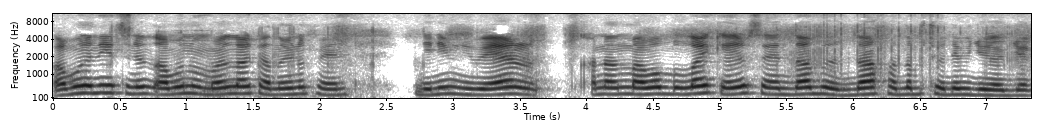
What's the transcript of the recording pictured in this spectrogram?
abone değilseniz abone olmayı like atmayı unutmayın. Dediğim gibi eğer kanalıma abone like gelirse daha, daha fazla bu türde video gelecek.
